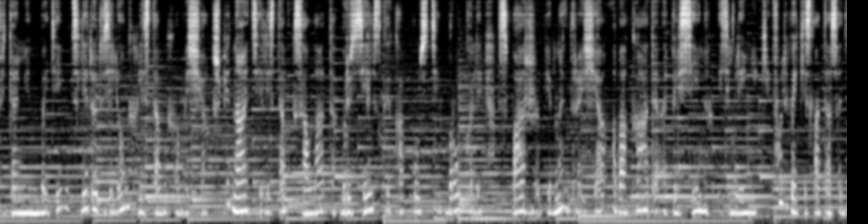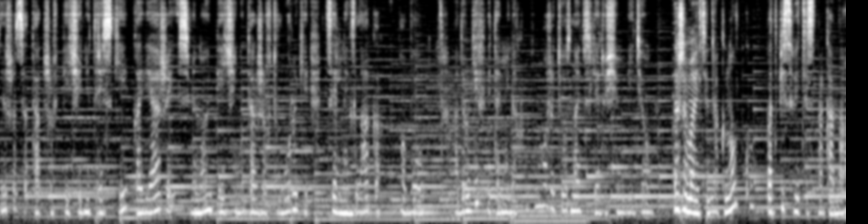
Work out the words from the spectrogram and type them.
витамин В9 следует в зеленых листовых овощах, шпинате, листовых салатах, брюссельской капусте, брокколи, спарже, пивных дрожжах, авокадо, авокадо, апельсинах и землянике. Фолиевая кислота содержится также в печени трески, говяжьей и свиной печени, также в твороге, цельных злаках и бобовых. О других витаминах вы можете узнать в следующем видео. Нажимайте на кнопку, подписывайтесь на канал.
